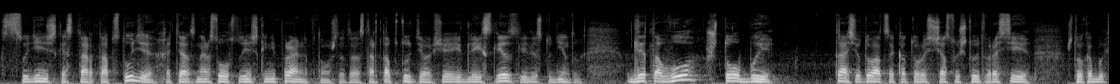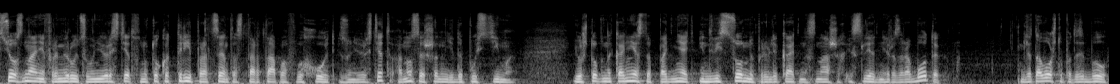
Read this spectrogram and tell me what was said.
студенческая стартап-студия, хотя, наверное, слово студенческое неправильно, потому что это стартап-студия вообще и для исследователей, и для студентов, для того, чтобы та ситуация, которая сейчас существует в России, что как бы все знание формируется в университетах, но только 3% стартапов выходит из университетов, оно совершенно недопустимо. И чтобы наконец-то поднять инвестиционную привлекательность наших исследований и разработок, для того, чтобы это был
